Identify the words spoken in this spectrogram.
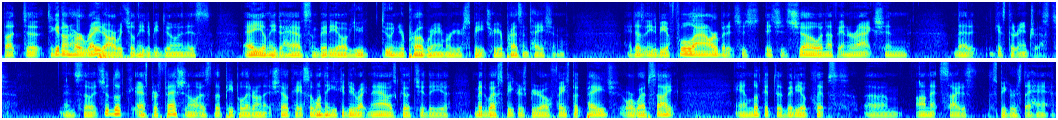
But to, to get on her radar, what you'll need to be doing is A, you'll need to have some video of you doing your program or your speech or your presentation. It doesn't need to be a full hour, but it should, it should show enough interaction that it gets their interest. And so it should look as professional as the people that are on that showcase. So one thing you could do right now is go to the uh, Midwest Speakers Bureau Facebook page or website and look at the video clips um, on that site of the speakers they had.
